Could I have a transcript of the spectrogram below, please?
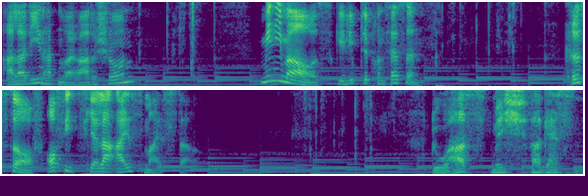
Aladdin hatten wir gerade schon. Minimaus, geliebte Prinzessin. Christoph, offizieller Eismeister. Du hast mich vergessen.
